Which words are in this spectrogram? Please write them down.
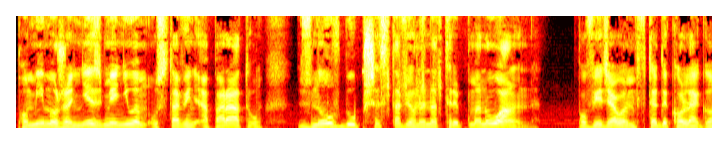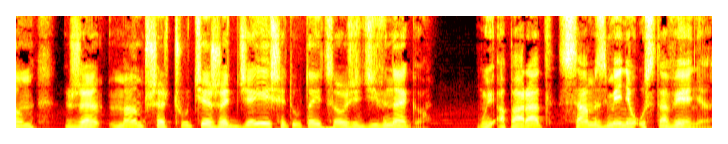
Pomimo, że nie zmieniłem ustawień aparatu, znów był przestawiony na tryb manualny. Powiedziałem wtedy kolegom, że mam przeczucie, że dzieje się tutaj coś dziwnego. Mój aparat sam zmieniał ustawienia,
